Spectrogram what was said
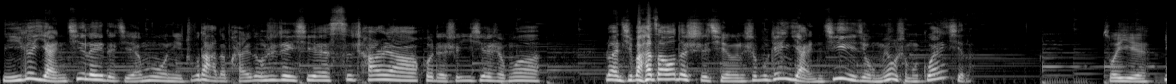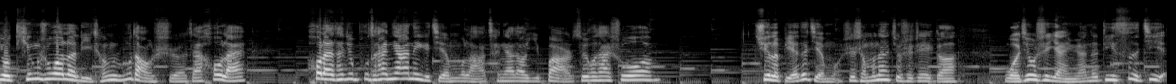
你一个演技类的节目，你主打的牌都是这些撕叉呀，或者是一些什么乱七八糟的事情，是不是跟演技就没有什么关系了？所以又听说了李成儒导师，在后来，后来他就不参加那个节目了，参加到一半儿，最后他说去了别的节目，是什么呢？就是这个《我就是演员》的第四季，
